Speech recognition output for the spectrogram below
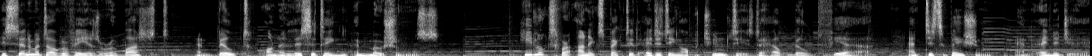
His cinematography is robust and built on eliciting emotions. He looks for unexpected editing opportunities to help build fear, anticipation, and energy.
